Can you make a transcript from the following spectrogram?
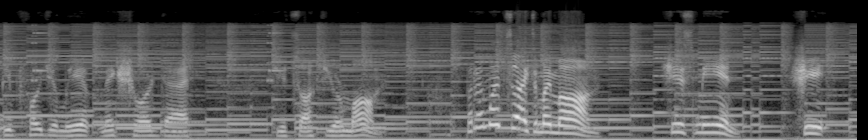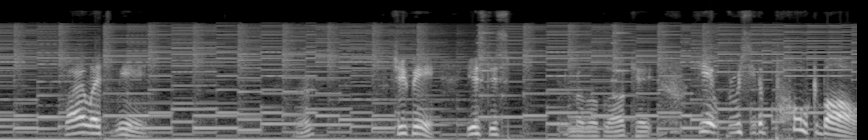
Before you leave, make sure that you talk to your mom. But I'm not talking to my mom! She's mean! She violates me. Huh? GP, use this blah blah blah, okay. Yeah, we received a Pokeball!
